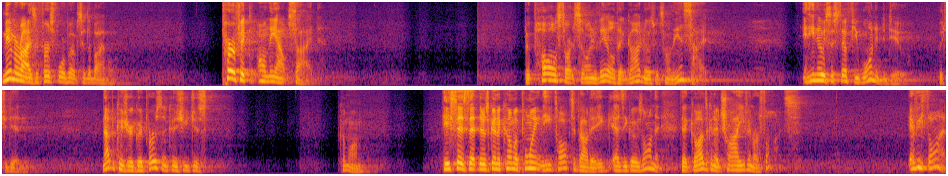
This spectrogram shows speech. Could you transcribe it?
Memorize the first four books of the Bible. Perfect on the outside. But Paul starts to unveil that God knows what's on the inside. And He knows the stuff you wanted to do, but you didn't. Not because you're a good person, because you just, come on. He says that there's going to come a point, and he talks about it as he goes on, that, that God's going to try even our thoughts. Every thought,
